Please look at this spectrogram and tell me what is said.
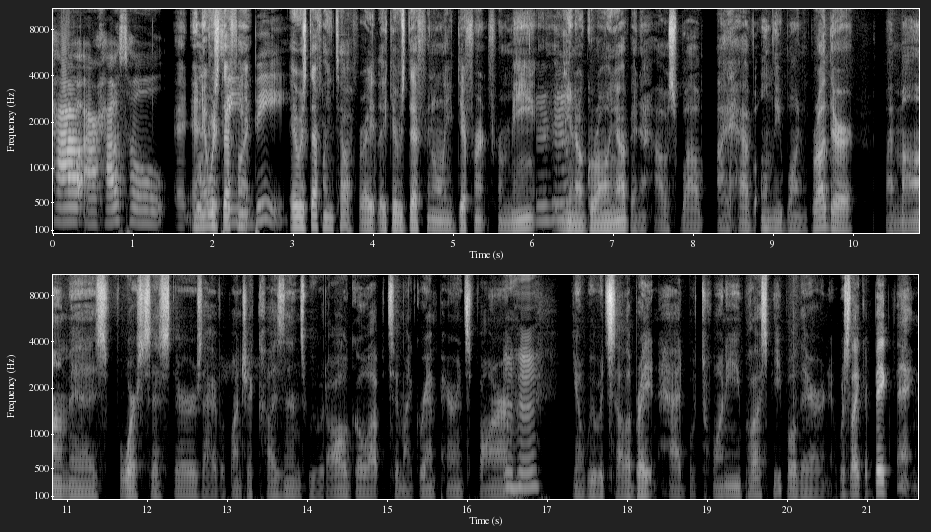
how our household And- and it was definitely- be. it was definitely tough, right? Like it was definitely different for me, Mhm. you know, growing up in a house while I have only one brother. My mom is four sisters. I have a bunch of cousins. We would all go up to my grandparents' farm. hmm You know, we would celebrate and had 20 plus people there. And it was like a big thing.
